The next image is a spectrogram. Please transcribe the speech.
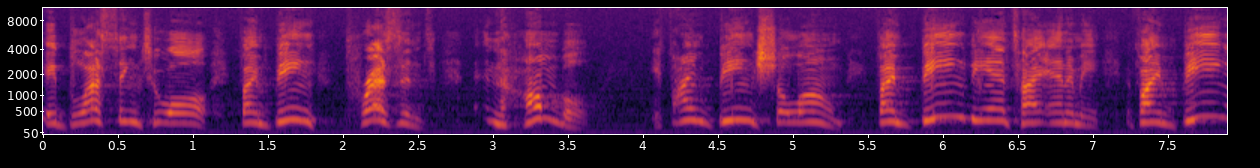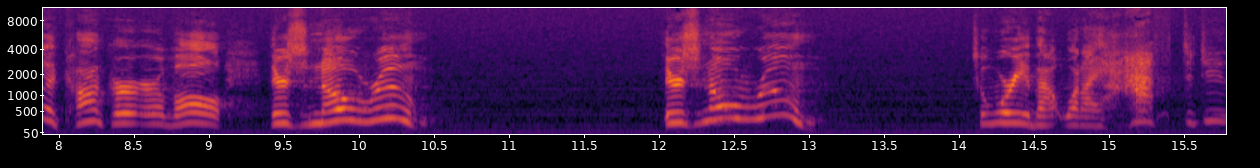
a blessing to all, if I'm being present and humble, if I'm being shalom, if I'm being the anti enemy, if I'm being a conqueror of all, there's no room. There's no room to worry about what I have to do.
